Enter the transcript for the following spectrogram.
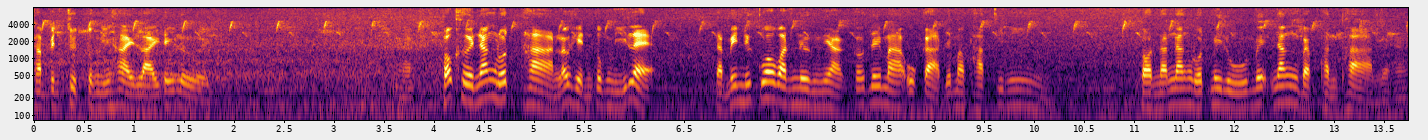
ทำเป็นจุดตรงนี้ไฮไลท์ได้เลยนะเพราะเคยนั่งรถผ่านแล้วเห็นตรงนี้แหละ แต่ไม่นึกว่าวันหนึ่งเนี่ยก็ได้มาโอกาสได้มาพักที่นี่ ตอนนั้นนั่งรถไม่รู้ไม่นั่งแบบผ่านๆนะฮะ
